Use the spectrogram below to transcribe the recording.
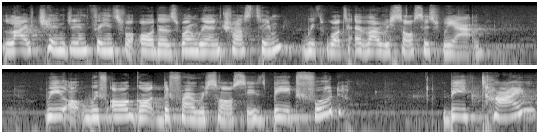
life changing things for others when we entrust Him with whatever resources we have. We, we've all got different resources, be it food, be it time.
